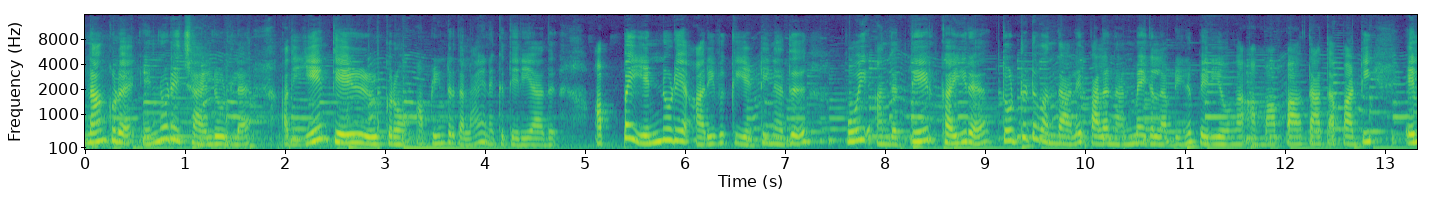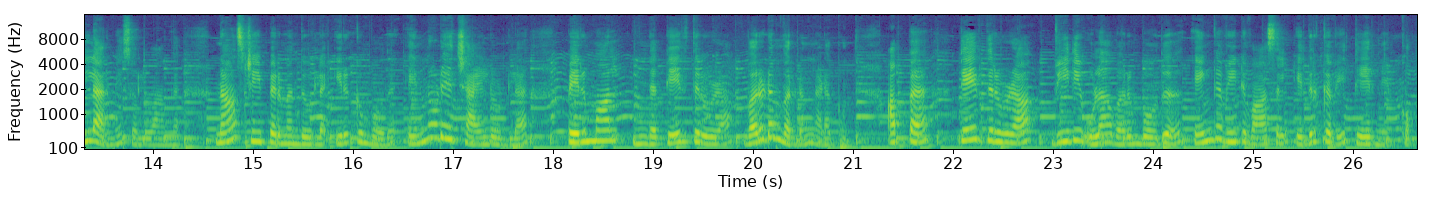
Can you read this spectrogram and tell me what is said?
நான் கூட என்னுடைய சைல்ட்ஹுட்டில் அது ஏன் தேர் இழுக்கிறோம் அப்படின்றதெல்லாம் எனக்கு தெரியாது. அப்போ என்னுடைய அறிவுக்கு எட்டினது போய் அந்த தேர் கயிறை தொட்டுட்டு வந்தாலே பல நன்மைகள் அப்படின்னு பெரியவங்க அம்மா அப்பா தாத்தா பாட்டி எல்லாருமே சொல்லுவாங்க. நான் ஸ்ரீபெருமந்தூரில் இருக்கும்போது என்னுடைய சைல்ட்ஹுட்டில் பெருமாள் இந்த தேர் திருவிழா வருடம் வருடம் நடக்கும். அப்போ தேர் திருவிழா வீதி உலா வரும்போது எங்கள் வீட்டு வாசல் எதிர்க்கவே தேர் நிற்கும்.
